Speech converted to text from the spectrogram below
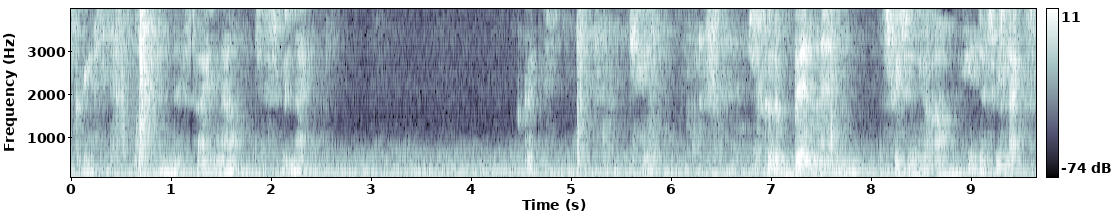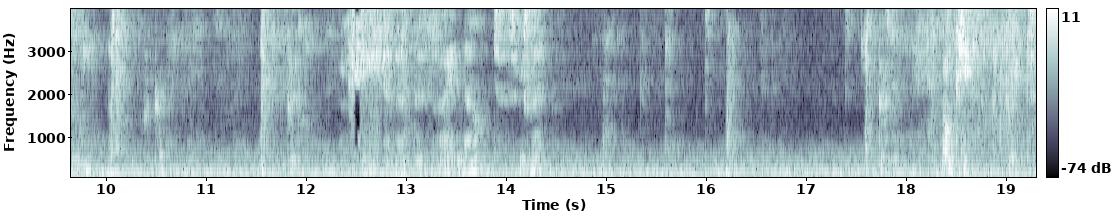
Okay. Great. And this side now, just relax. Good. Okay. Just gonna bend and straighten your arm. Okay, just relax for me. Good. Good. Okay, and then this side now, just relax. Good. Okay, great.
